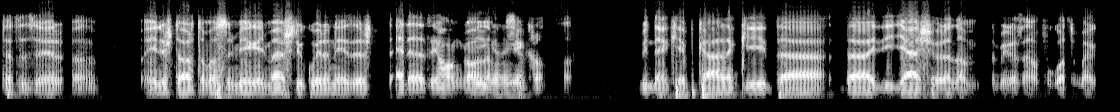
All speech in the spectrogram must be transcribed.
Tehát azért uh, én is tartom azt, hogy még egy második újra nézést eredeti hanggal, igen, nem szinkronnal mindenképp kell neki, de, de így, elsőre nem, nem igazán fogott meg.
